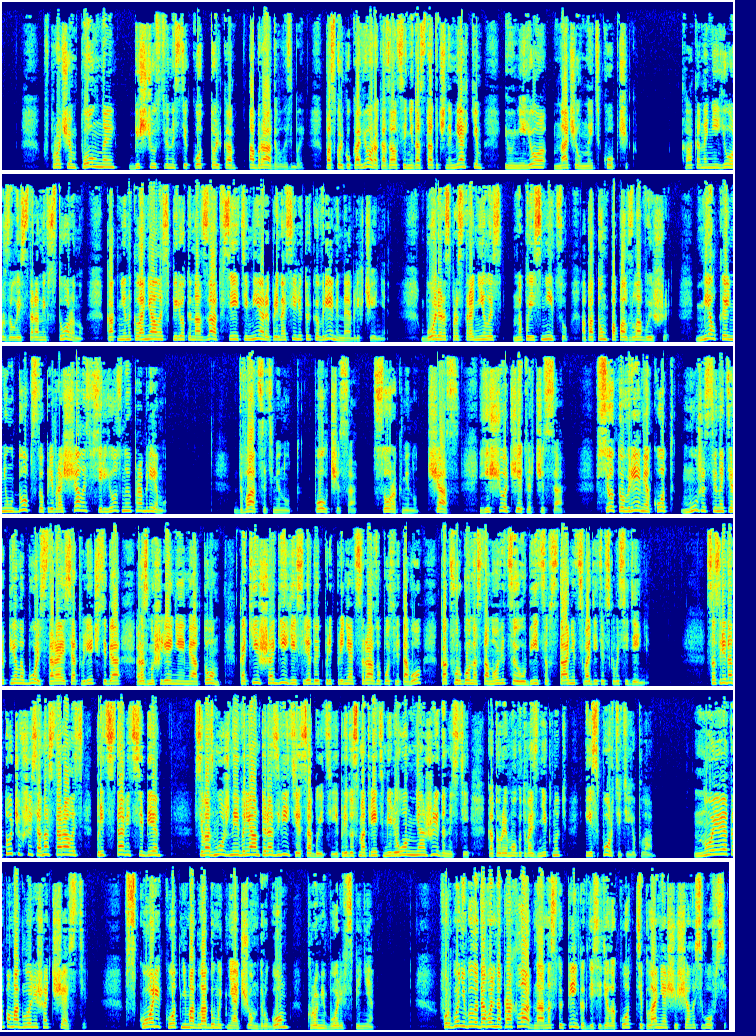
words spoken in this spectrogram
Впрочем, полной бесчувственности кот только обрадовалась бы, поскольку ковер оказался недостаточно мягким, и у нее начал ныть копчик. Как она не ерзала из стороны в сторону, как не наклонялась вперед и назад, все эти меры приносили только временное облегчение. Боль распространилась на поясницу, а потом поползла выше. Мелкое неудобство превращалось в серьезную проблему. Двадцать минут, полчаса, сорок минут, час, еще четверть часа. Все то время кот мужественно терпела боль, стараясь отвлечь себя размышлениями о том, какие шаги ей следует предпринять сразу после того, как фургон остановится и убийца встанет с водительского сиденья. Сосредоточившись, она старалась представить себе всевозможные варианты развития событий и предусмотреть миллион неожиданностей, которые могут возникнуть и испортить ее план. Но и это помогло лишь отчасти. Вскоре кот не могла думать ни о чем другом, кроме боли в спине. В фургоне было довольно прохладно, а на ступеньках, где сидела кот, тепла не ощущалось вовсе.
